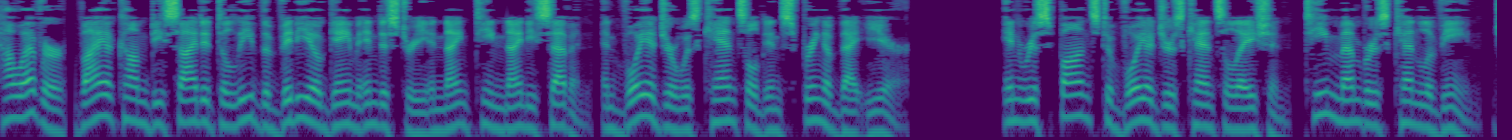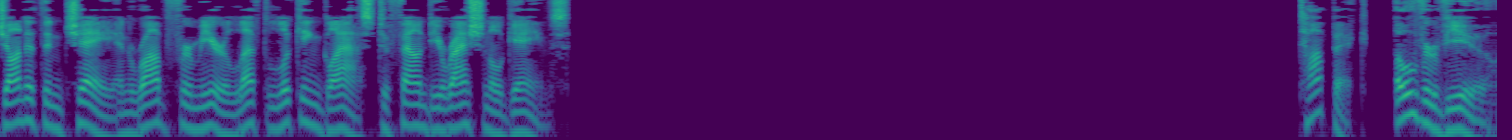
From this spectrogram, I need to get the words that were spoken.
However, Viacom decided to leave the video game industry in 1997, and Voyager was cancelled in spring of that year. In response to Voyager's cancellation, team members Ken Levine, Jonathan Chey and Rob Fermier left Looking Glass to found Irrational Games. Overview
